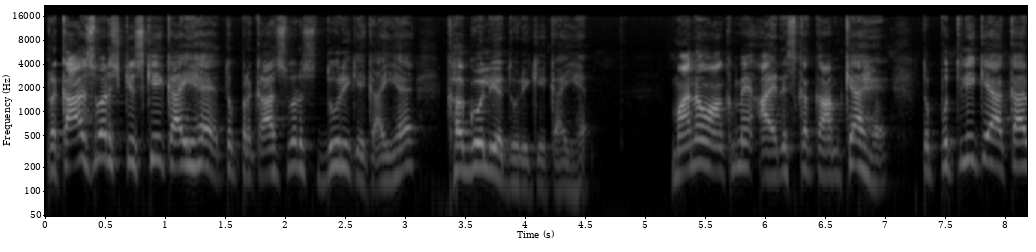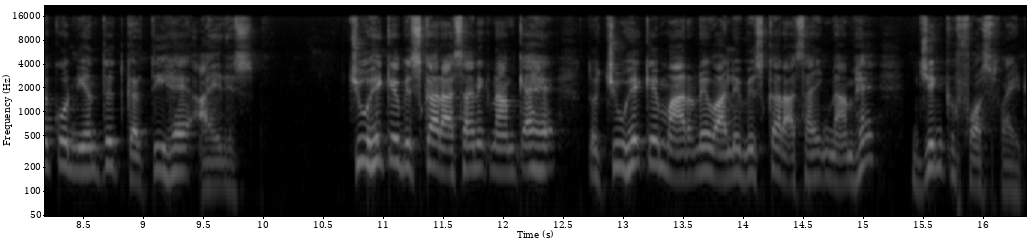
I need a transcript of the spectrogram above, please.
प्रकाश वर्ष किसकी इकाई है? तो प्रकाश वर्ष दूरी की इकाई है, खगोलीय दूरी की इकाई है। मानव आँख में आयरिस का काम क्या है? तो पुतली के आकार को नियंत्रित करती है आयरिस। चूहे के विष का रासायनिक नाम क्या है? तो चूहे के मारने वाले विष का रासायनिक नाम है जिंक फॉस्फाइड।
